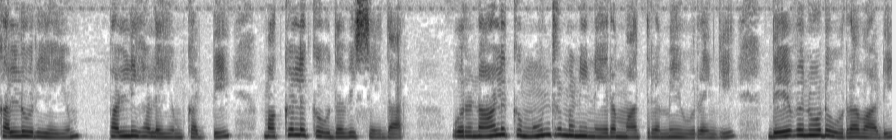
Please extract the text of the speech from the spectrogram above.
கல்லூரியையும் பள்ளிகளையும் கட்டி மக்களுக்கு உதவி செய்தார். ஒரு நாளுக்கு மூன்று மணி நேரம் மாத்திரமே உறங்கி தேவனோடு உறவாடி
